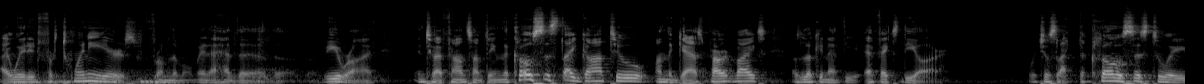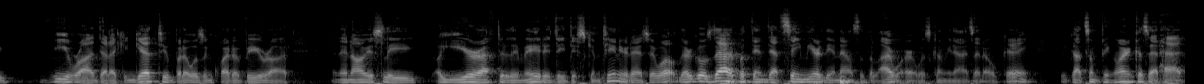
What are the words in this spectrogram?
I waited for 20 years from the moment I had the the, the V Rod until I found something. The closest I got to on the gas powered bikes, I was looking at the FXDR, which was like the closest to a V Rod that I can get to, but it wasn't quite a V Rod. And then obviously a year after they made it, they discontinued it. I said, well, there goes that. But then that same year, they announced that the Livewire was coming out. I said, okay, we got something on because I had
